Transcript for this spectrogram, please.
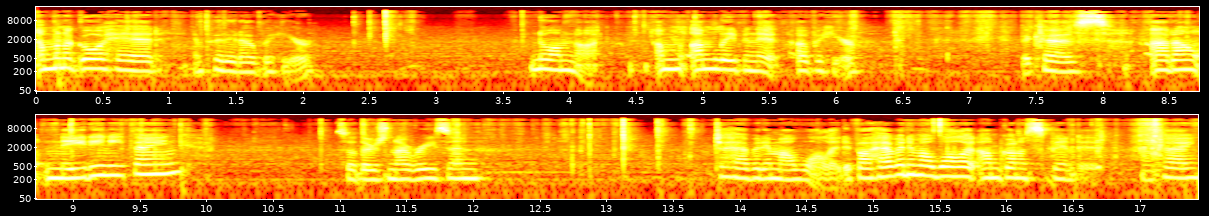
I'm gonna go ahead and put it over here. No, I'm not. I'm, I'm leaving it over here because I don't need anything. So there's no reason to have it in my wallet. If I have it in my wallet, I'm gonna spend it, okay?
